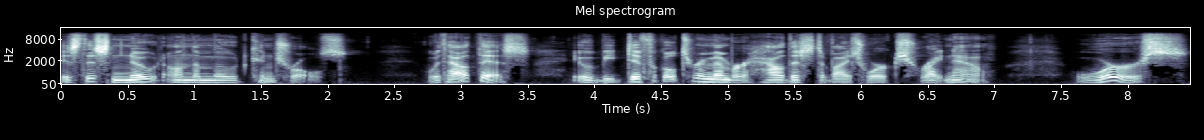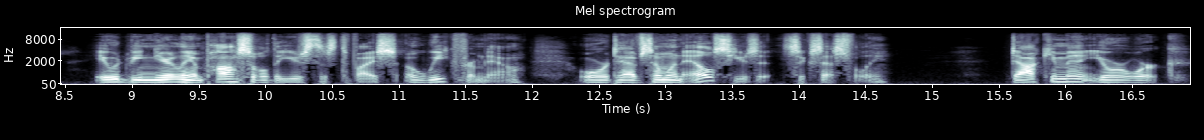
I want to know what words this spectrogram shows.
is this note on the mode controls. Without this, it would be difficult to remember how this device works right now. Worse, it would be nearly impossible to use this device a week from now, or to have someone else use it successfully. Document your work.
